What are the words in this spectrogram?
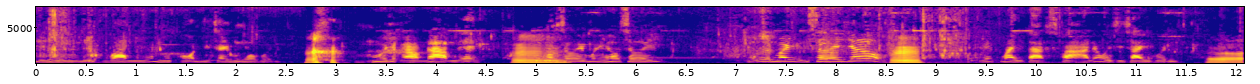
นี่นี่นี่บ้านนี้มันก่อนอยู่ใจหัวเพิ่นหัวจะอาบน้ำเด้อืมเขาเซยมันนี่เขาเซยมันเอื่นมาอย่างเซยเจ้าอืมเล็กใหม่ตากฝาแล้วว่าสิใส่เพิ่นเออ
